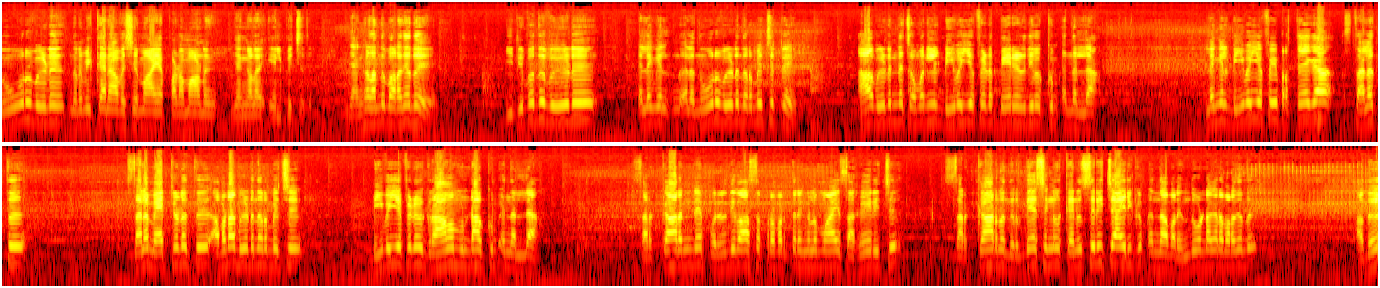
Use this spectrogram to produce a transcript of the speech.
നൂറ് വീട് നിർമ്മിക്കാൻ ആവശ്യമായ പണമാണ് ഞങ്ങളെ ഏൽപ്പിച്ചത്. ഞങ്ങളന്ന് പറഞ്ഞത് ഇരുപത് വീട് അല്ലെങ്കിൽ അല്ല നൂറ് വീട് നിർമ്മിച്ചിട്ട് ആ വീടിന്റെ ചുമരിൽ ഡിവൈഎഫ്ഐയുടെ പേര് എഴുതി വെക്കും എന്നല്ല. അല്ലെങ്കിൽ ഡിവൈഎഫ്ഐ പ്രത്യേക സ്ഥലത്ത് സ്ഥലം ഏറ്റെടുത്ത് അവിടെ വീട് നിർമ്മിച്ച് ഡിവൈഎഫ്ഐയുടെ ഒരു ഗ്രാമം ഉണ്ടാക്കും എന്നല്ല. സർക്കാരിന്റെ പുനരധിവാസ പ്രവർത്തനങ്ങളുമായി സഹകരിച്ച് സർക്കാരിന്റെ നിർദ്ദേശങ്ങൾക്കനുസരിച്ചായിരിക്കും എന്നാണ് പറയുന്നത്. എന്തുകൊണ്ട് അങ്ങനെ പറഞ്ഞത്? അത്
